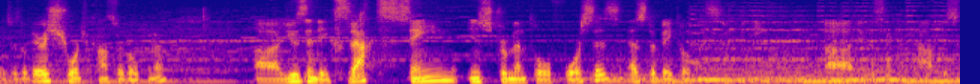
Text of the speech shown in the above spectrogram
which is a very short concert opener, uh, using the exact same instrumental forces as the Beethoven uh, in the second half, is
